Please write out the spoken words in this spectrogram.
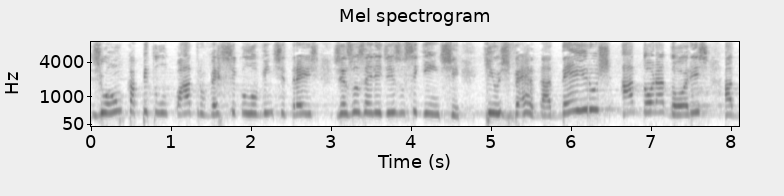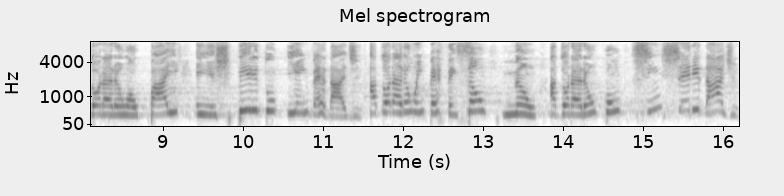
João capítulo 4, versículo 23, Jesus ele diz o seguinte: que os verdadeiros adoradores adorarão ao Pai em espírito e em verdade. Adorarão em perfeição? Não, adorarão com sinceridade,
